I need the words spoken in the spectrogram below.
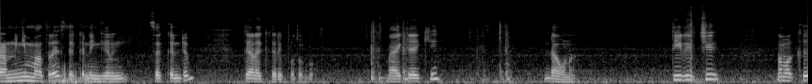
റണ്ണിങ്ങും മാത്രമേ സെക്കൻഡും കയറി സെക്കൻഡും തേർഡ് കയറി പോകത്തുള്ളൂ. ബാക്കിലേക്ക് ഡൗണ് തിരിച്ച് നമുക്ക്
